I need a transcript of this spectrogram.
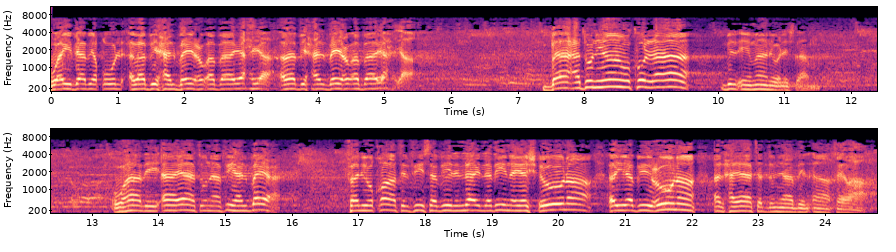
وإذا بيقول ربح البيع أبا يحيى ربح البيع أبا يحيى. باع دنياه كلها بالإيمان والإسلام. وهذه آياتنا فيها البيع. فليقاتل في سبيل الله الذين يشرون أي يبيعون الحياة الدنيا بالآخرة.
